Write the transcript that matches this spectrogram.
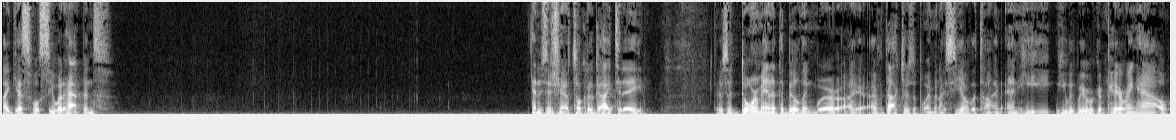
I guess we'll see what happens. And it's interesting. I was talking to a guy today. There's a doorman at the building where I, I have a doctor's appointment. I see all the time, and he he we were comparing how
